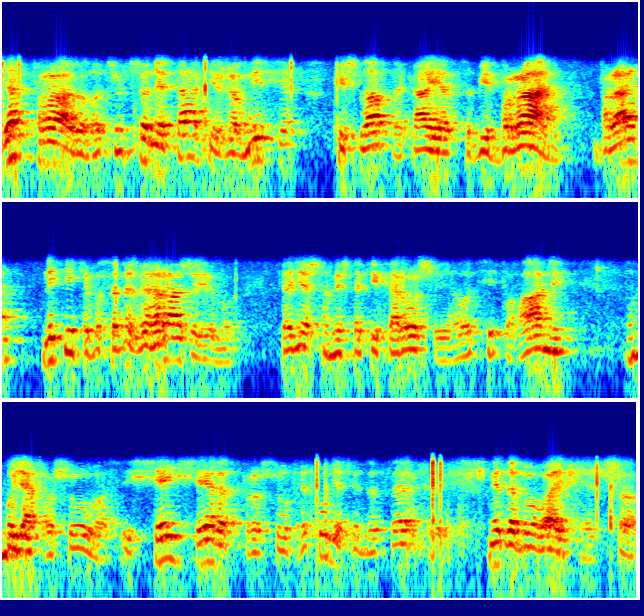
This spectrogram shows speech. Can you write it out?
Як правило, чуть що не так, і вже в місці пішла така я собі брань. Брань не тільки, бо себе ж вигражуємо. Звісно, ми ж такі хороші, а оці погані. Тому я прошу вас, і ще і ще раз прошу, приходячи до церкви, не забувайте, що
